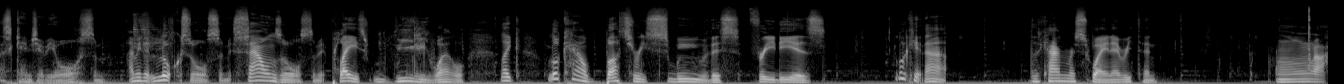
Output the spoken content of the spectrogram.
Oh, this game's to be awesome. I mean, it looks awesome. It sounds awesome. It plays really well. Like, look how buttery smooth this 3D is. Look at that. The camera sway and everything. Mwah,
